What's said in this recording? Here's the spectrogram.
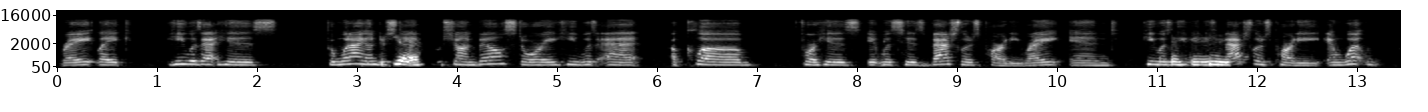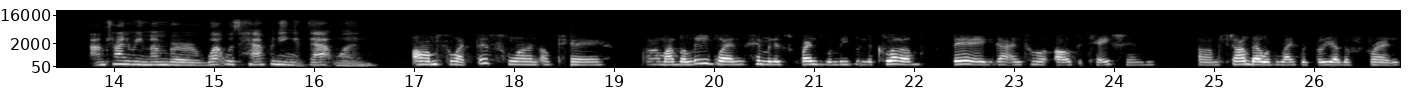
right? Like he was at his, from what I understand yeah. from Sean Bell's story, he was at a club for his, it was his bachelor's party, right? And he was leaving his mm-hmm. bachelor's party. And what I'm trying to remember what was happening at that one. Um, so at this one, okay, um, I believe when him and his friends were leaving the club, they got into an altercation. Um, Sean Bell was like with three other friends.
